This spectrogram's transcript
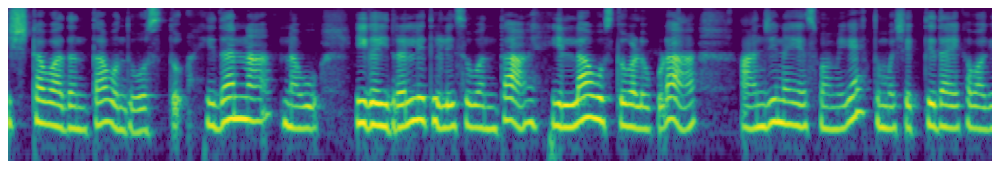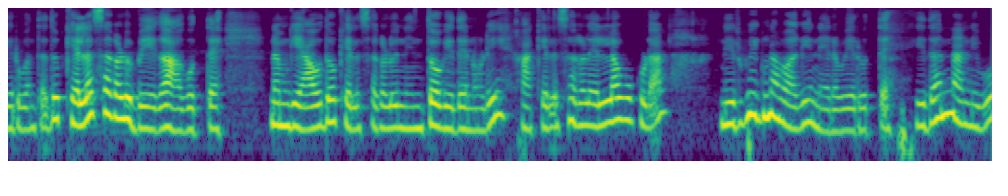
ಇಷ್ಟವಾದಂಥ ಒಂದು ವಸ್ತು. ಇದನ್ನು ನಾವು ಈಗ ಇದರಲ್ಲಿ ತಿಳಿಸುವಂಥ ಎಲ್ಲ ವಸ್ತುಗಳು ಕೂಡ ಆಂಜನೇಯ ಸ್ವಾಮಿಗೆ ತುಂಬ ಶಕ್ತಿದಾಯಕವಾಗಿರುವಂಥದ್ದು. ಕೆಲಸಗಳು ಬೇಗ ಆಗುತ್ತೆ. ನಮಗೆ ಯಾವುದೋ ಕೆಲಸಗಳು ನಿಂತೋಗಿದೆ ನೋಡಿ, ಆ ಕೆಲಸಗಳೆಲ್ಲವೂ ಕೂಡ ನಿರ್ವಿಘ್ನವಾಗಿ ನೆರವೇರುತ್ತೆ. ಇದನ್ನು ನೀವು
